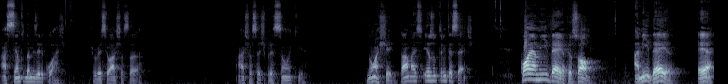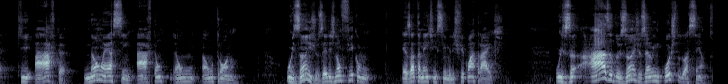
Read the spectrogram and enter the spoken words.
Assento da misericórdia. Deixa eu ver se eu acho essa acho essa expressão aqui. Não achei, tá? Mas Êxodo 37. Qual é a minha ideia, pessoal? A minha ideia é que a arca não é assim. A arca é um, é um, é um trono. Os anjos, eles não ficam exatamente em cima, eles ficam atrás. Os, a asa dos anjos é o encosto do assento.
